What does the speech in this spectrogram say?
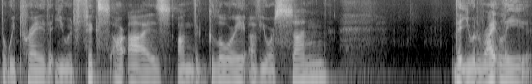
but we pray that you would fix our eyes on the glory of your Son that you would rightly,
